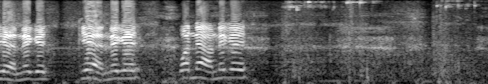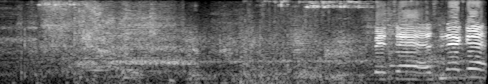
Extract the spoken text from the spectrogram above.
Yeah, nigga. Yeah, nigga. What now, nigga? Bitch ass nigga.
